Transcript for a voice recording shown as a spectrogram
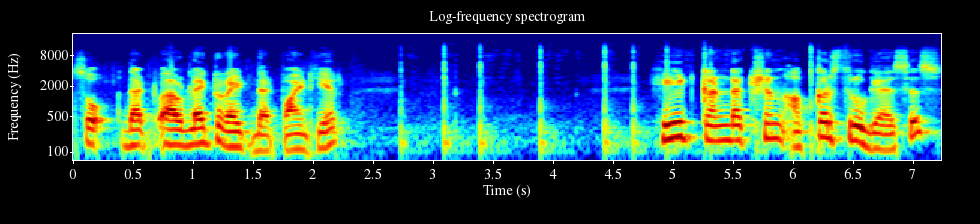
So, that I would like to write that point here. Heat conduction occurs through gases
